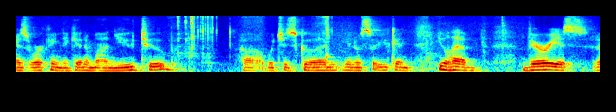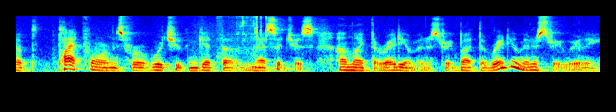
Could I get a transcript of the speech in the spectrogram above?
is working to get them on YouTube, uh, which is good, you know, so you can, you'll have various uh, platforms for which you can get the messages, unlike the radio ministry. But the radio ministry really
